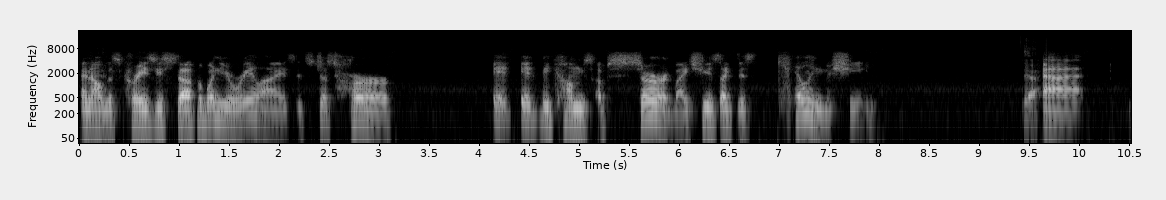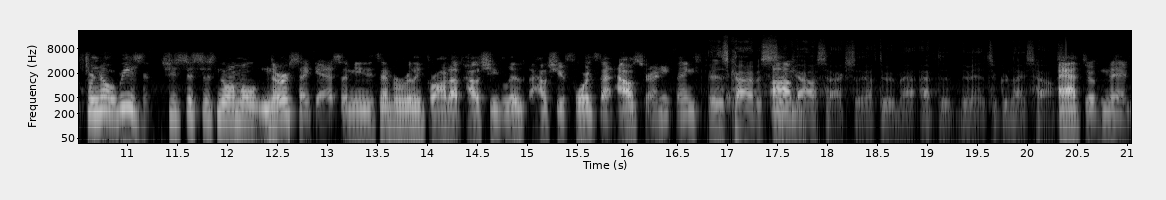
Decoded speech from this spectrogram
and all this crazy stuff. But when you realize it's just her, it it becomes absurd. Like she's like this killing machine. Yeah. Uh, for no reason. She's just this normal nurse, I guess. I mean, it's never really brought up how she lives, how she affords that house or anything. It is kind of a sick Um, house, actually. I have to admit, I have to admit it's a nice house. I have to admit,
